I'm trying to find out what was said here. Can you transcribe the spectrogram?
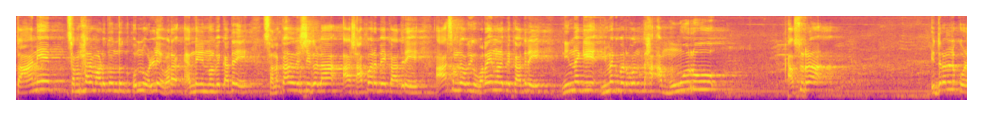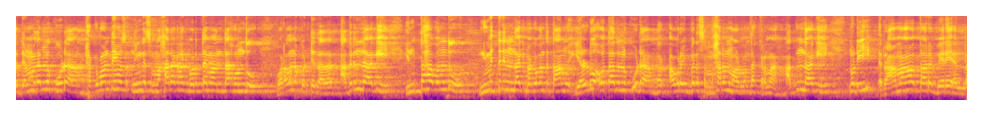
ತಾನೇ ಸಂಹಾರ ಮಾಡೋದು ಒಂದು ಒಂದು ಒಳ್ಳೆಯ ವರ, ಅಂದರೆ ಏನು ನೋಡಬೇಕಾದ್ರೆ ಸನಕಾದ ಋಷಿಗಳ ಆ ಶಾಪ ಬರಬೇಕಾದ್ರೆ ಆ ಸಮಯದಲ್ಲಿ ವರ ಏನು ನೋಡಬೇಕಾದ್ರೆ, ನಿನಗೆ, ನಿಮಗೆ ಬರುವಂತಹ ಆ ಮೂರು ಅಸುರ ಇದರಲ್ಲೂ ಕೂಡ ಜನ್ಮದಲ್ಲೂ ಕೂಡ ಭಗವಂತ ನಿಮಗೆ- ಸಂಹಾರಕ್ಕೆ ಬರುತ್ತೆ ಅಂತಹ ಒಂದು ವರವನ್ನು ಕೊಟ್ಟಿದ್ದಾರೆ. ಅದರಿಂದಾಗಿ ಇಂತಹ ಒಂದು ನಿಮಿತ್ತದಿಂದಾಗಿ ಭಗವಂತ ತಾನು ಎರಡೂ ಅವತಾರದಲ್ಲೂ ಕೂಡ ಅವರಿಬ್ಬರ ಸಂಹಾರ ಮಾಡುವಂತಹ ಕ್ರಮ. ಅದರಿಂದಾಗಿ ನೋಡಿ, ರಾಮಾವತಾರ ಬೇರೆ ಅಲ್ಲ,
